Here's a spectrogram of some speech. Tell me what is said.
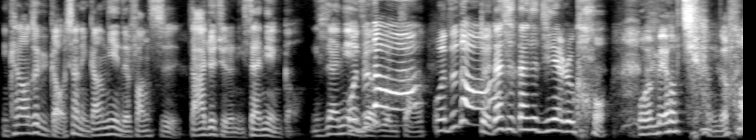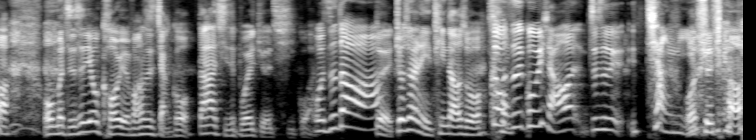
你看到这个稿，像你刚念的方式，大家就觉得你是在念稿，你是在念一个文章。我知道啊，对，但是但是今天如果我们没有讲的话，我们只是用口语的方式讲过，大家其实不会觉得奇怪。我知道啊。对，就算你听到说，我只是故意想要就是呛你。我知道。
